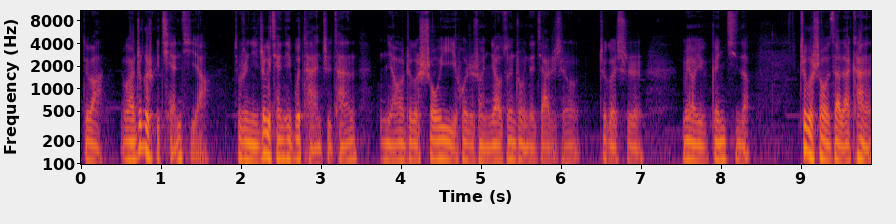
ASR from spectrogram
对吧？我感觉这个是个前提啊，就是你这个前提不谈，只谈你要这个收益，或者说你要尊重你的价值，这个是没有一个根基的。这个时候再来看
